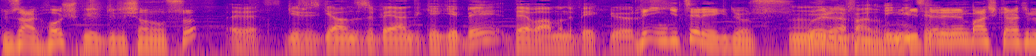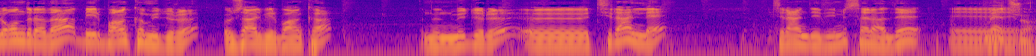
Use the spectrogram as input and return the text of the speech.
Güzel, hoş bir giriş anonsu. Evet, girizgahınızı beğendik Ege Bey. Devamını bekliyoruz. Ve İngiltere'ye gidiyoruz. Buyurun efendim. İngiltere- İngiltere'nin başkenti Londra'da bir banka müdürü, özel bir bankanın müdürü e, trenle, tren dediğimiz herhalde e, Metro.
